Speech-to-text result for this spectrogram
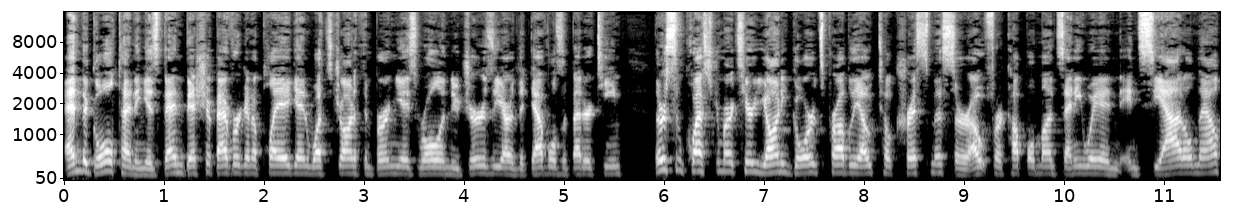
And the goaltending is Ben Bishop ever going to play again? What's Jonathan Bernier's role in New Jersey? Are the Devils a better team? There's some question marks here. Yanni Gourde's probably out till Christmas or out for a couple months anyway in, in Seattle now.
